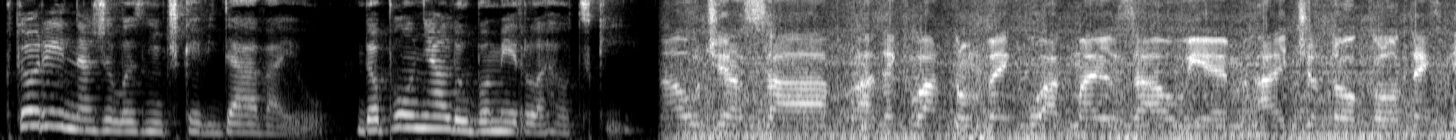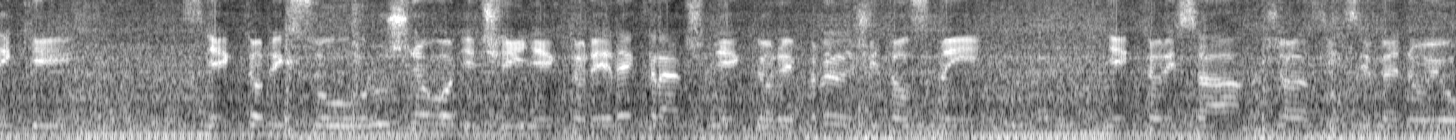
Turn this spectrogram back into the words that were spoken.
ktorý na železničke vydávajú. Doplňa Lubomír Lehocký. Naučia sa v adekvátnom veku, ak majú záujem, aj čo to okolo techniky, Niektorí sú rušňovodiči, niektorí rekreační, niektorí príležitostní, niektorí sa železnici venujú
